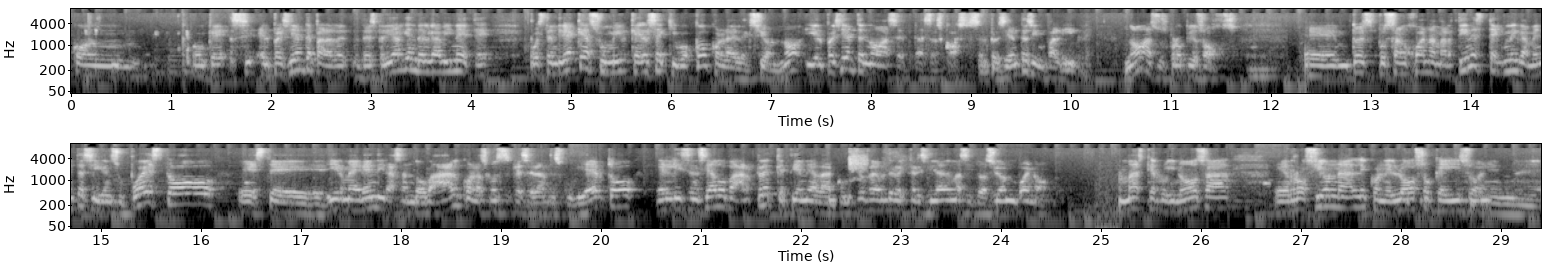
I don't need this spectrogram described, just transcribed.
con, con que el presidente para despedir a alguien del gabinete, pues tendría que asumir que él se equivocó con la elección, ¿no? Y el presidente no acepta esas cosas. El presidente es infalible. ¿no? A sus propios ojos. Eh, entonces, pues San Juana Martínez técnicamente sigue en su puesto, este, Irma Heréndira Sandoval con las cosas que se le han descubierto, el licenciado Bartlett que tiene a la Comisión Federal de Electricidad en una situación, bueno, más que ruinosa, eh, Rocío Nale con el oso que hizo en, eh,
